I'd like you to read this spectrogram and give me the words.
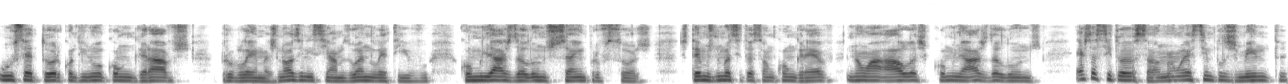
o setor continua com graves problemas. Nós iniciamos o ano letivo com milhares de alunos sem professores. Estamos numa situação com greve, não há aulas com milhares de alunos. Esta situação não é simplesmente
